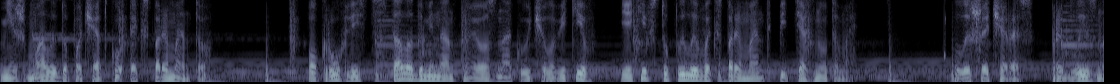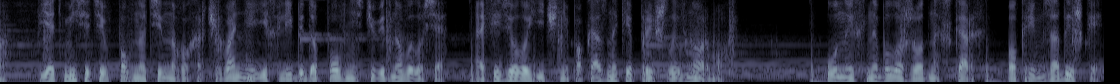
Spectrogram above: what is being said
ніж мали до початку експерименту. Округлість стала домінантною ознакою чоловіків, які вступили в експеримент підтягнутими. Лише через приблизно 5 місяців повноцінного харчування їх лібідо повністю відновилося, а фізіологічні показники прийшли в норму. У них не було жодних скарг, окрім задишки,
